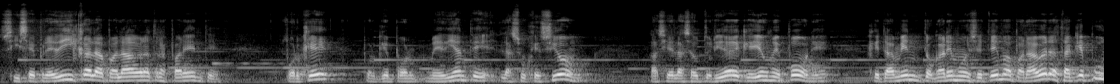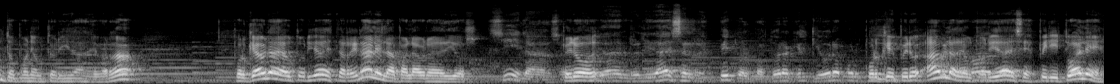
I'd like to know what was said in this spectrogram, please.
si se predica la palabra transparente. ¿Por qué? Porque por mediante la sujeción hacia las autoridades que Dios me pone, que también tocaremos ese tema para ver hasta qué punto pone autoridades, ¿verdad? Porque habla de autoridades terrenales la palabra de Dios. Sí, la Pero- autoridad en realidad es el respeto al pastor, aquel que ora por ti. Porque, pero habla de autoridades espirituales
